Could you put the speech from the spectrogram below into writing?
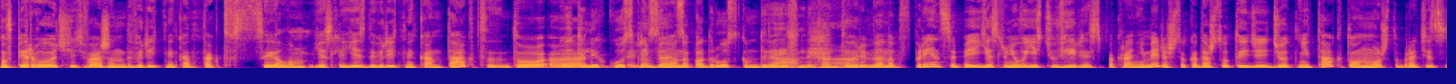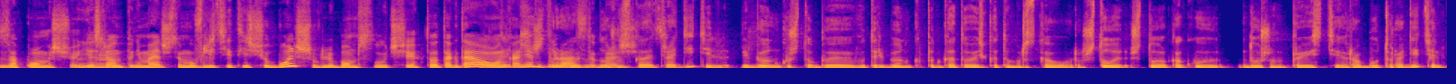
Но в первую очередь важен доверительный контакт в целом. Если есть доверительный контакт, то Ну, это э, легко сказать. ребенок- С подростком доверительный Да. контакт. то да? ребенок, в принципе, если у него есть уверенность, по крайней мере, что когда что-то иде- идет не так, то он может обратиться за помощью. Мгм. Если он понимает, что ему влетит еще больше в любом случае, то тогда Ну, он, какие конечно, не фразы будет должен сказать родитель ребенку, чтобы вот ребенка подготовить к этому разговору? Что, что, какую должен провести работу родитель?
